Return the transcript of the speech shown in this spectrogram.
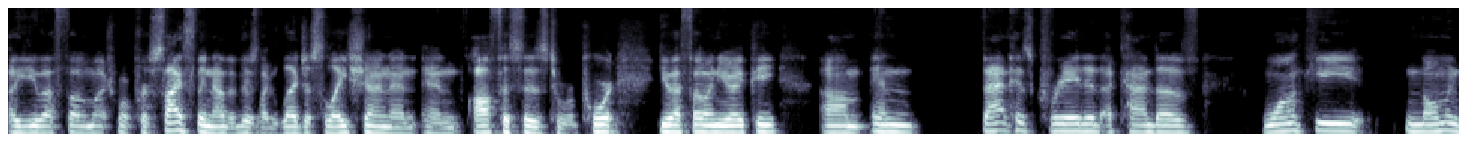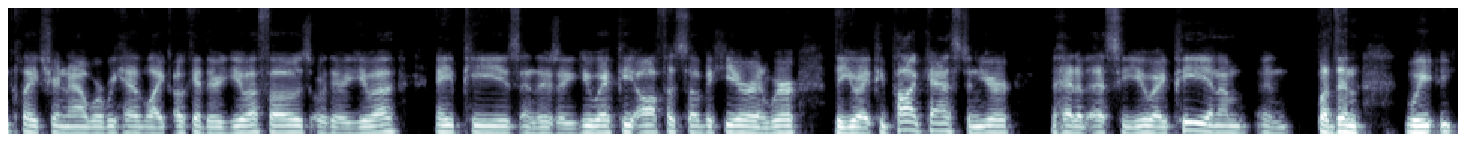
a UFO much more precisely now that there's like legislation and and offices to report UFO and UAP, um, and that has created a kind of wonky nomenclature now where we have like okay they're UFOs or they're UAPs and there's a UAP office over here and we're the UAP podcast and you're the head of SCUAP and I'm and but then we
